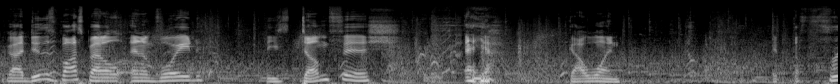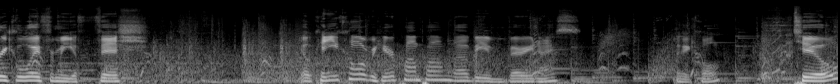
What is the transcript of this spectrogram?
We gotta do this boss battle and avoid these dumb fish. And yeah, got one. Get the freak away from me, you fish. Yo, can you come over here, Pom Pom? That would be very nice. Okay, cool. Two.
